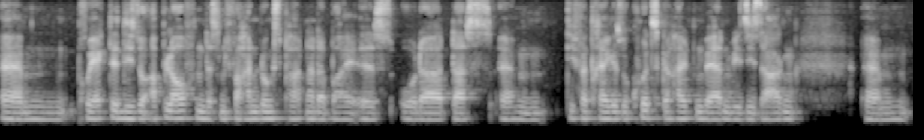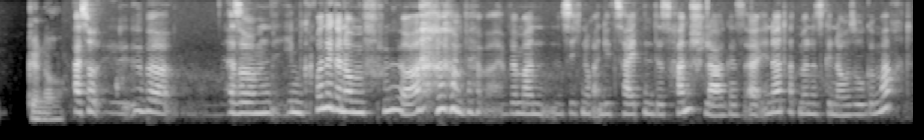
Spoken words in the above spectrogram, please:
ähm, Projekte, die so ablaufen, dass ein Verhandlungspartner dabei ist oder dass ähm, die Verträge so kurz gehalten werden, wie Sie sagen? Ähm, genau. Also über also im Grunde genommen früher, wenn man sich noch an die Zeiten des Handschlages erinnert, hat man es genau so gemacht.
